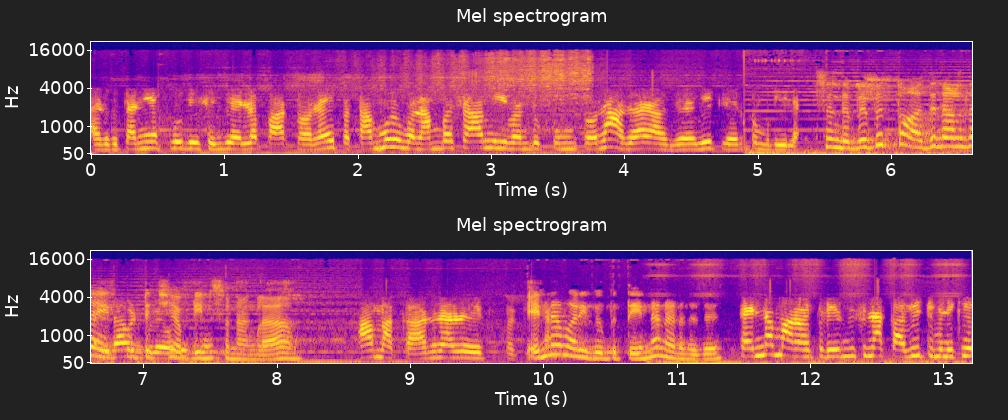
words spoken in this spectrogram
அதுக்கு தனியா பூஜை செஞ்சு எல்லாம் பார்த்தோன்னே இப்ப தமிழுங்க நம்ம சாமி வந்து கும்பிட்டோன்னா அதான் அந்த வீட்டுல இருக்க முடியல. இந்த விபத்தும் அதனாலதான் ஏற்பட்டுச்சு அப்படின்னு சொன்னாங்களா? ஆமாக்கா அதனால என்ன மாதிரி விபத்து? என்ன நடந்தது? தென்னை மரம் இப்படி இருந்துச்சுன்னா வீட்டு மணிக்கு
